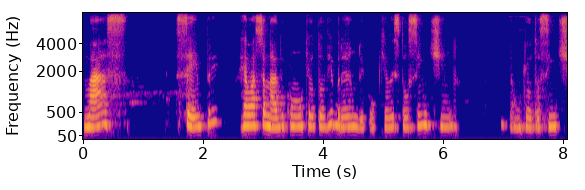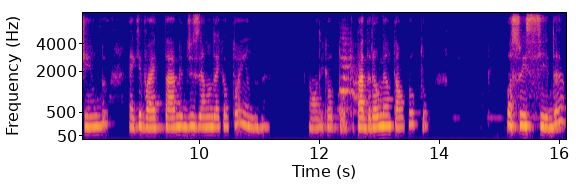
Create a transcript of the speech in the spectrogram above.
Mas sempre relacionado com o que eu estou vibrando e com o que eu estou sentindo. Então, o que eu estou sentindo é que vai estar tá me dizendo onde é que eu estou indo, né? Onde que eu estou, que padrão mental que eu estou. O suicida,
